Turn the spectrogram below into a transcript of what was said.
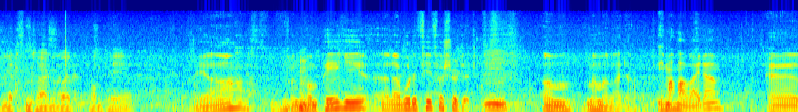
Die letzten Tage bei Pompeji. Ja, von Pompeji, äh, da wurde viel verschüttet. Mhm. Ähm, mach mal weiter. Ich mach mal weiter. Äh,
